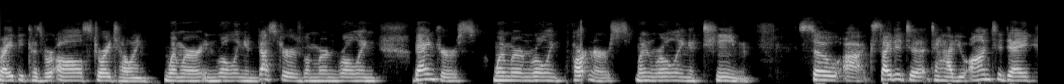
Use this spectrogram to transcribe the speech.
right because we're all storytelling when we're enrolling investors when we're enrolling bankers when we're enrolling partners when enrolling a team so uh, excited to, to have you on today.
